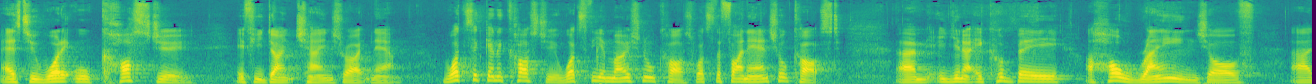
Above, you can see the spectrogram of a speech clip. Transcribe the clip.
as to what it will cost you if you don't change right now. What's it going to cost you? What's the emotional cost? What's the financial cost? Um, you know, it could be a whole range of uh,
